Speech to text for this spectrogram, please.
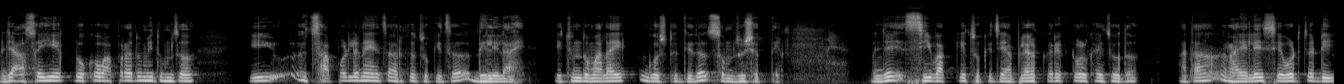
म्हणजे असंही एक डोकं वापरा तुम्ही तुमचं की सापडलं नाही याचा अर्थ चुकीचं दिलेलं आहे. इथून तुम्हाला एक गोष्ट तिथं समजू शकते. म्हणजे सी वाक्य चुकीचे आपल्याला करेक्ट ओळखायचं होतं. आता राहिले शेवटचं डी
